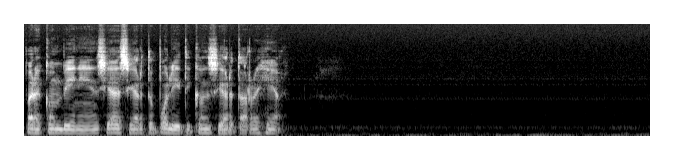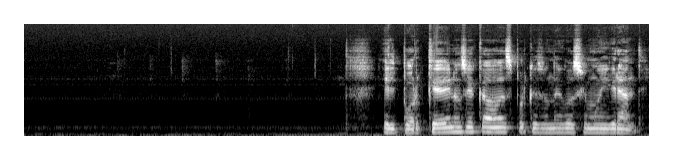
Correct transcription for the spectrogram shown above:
para conveniencia de cierto político en cierta región. El por qué no se acaba es porque es un negocio muy grande.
